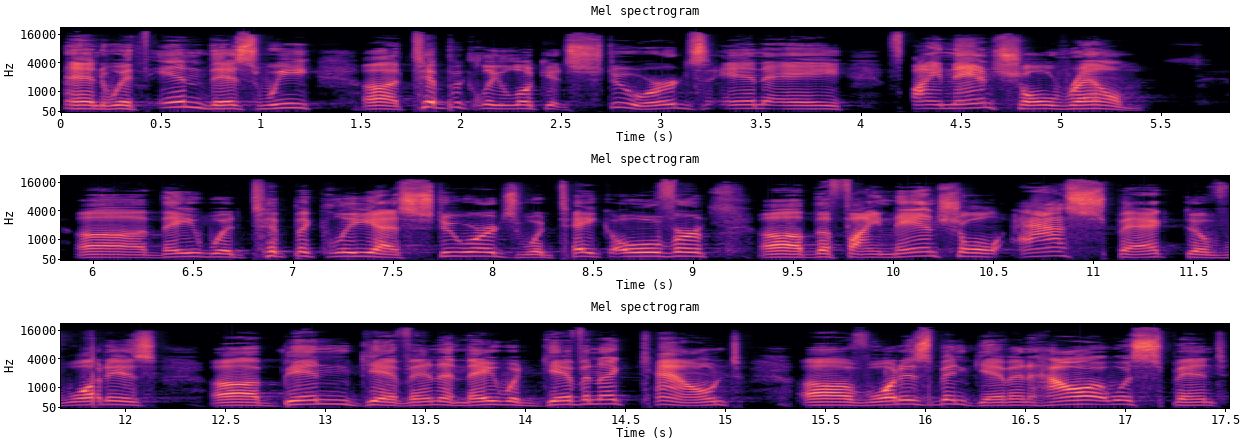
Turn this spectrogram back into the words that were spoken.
And within this, we uh, typically look at stewards in a financial realm. Uh, they would typically, as stewards, would take over uh, the financial aspect of what has uh, been given, and they would give an account of what has been given, how it was spent,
